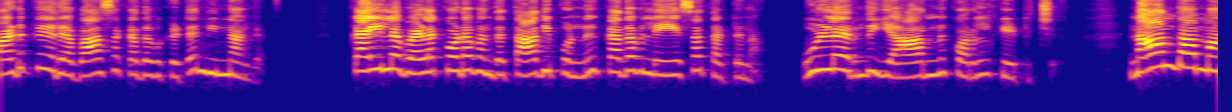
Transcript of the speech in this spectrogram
படுக்கைற வாச கதவு கிட்ட நின்னாங்க. கையில விளக்கோட வந்த தாதி பொண்ணு கதவு லேசா தட்டுனா. உள்ள இருந்து யாருன்னு குரல் கேட்டுச்சு. நான் தாமா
